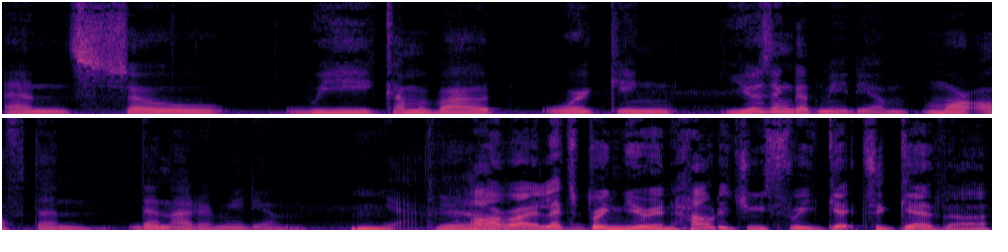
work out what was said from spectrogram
And so we come about working using that medium more often than other medium. Mm. Yeah. All right, let's bring you in. How did you three get together,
